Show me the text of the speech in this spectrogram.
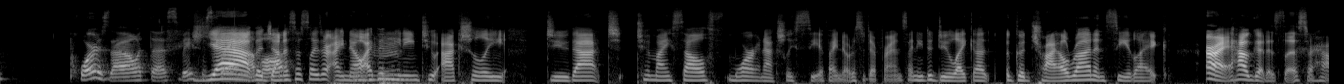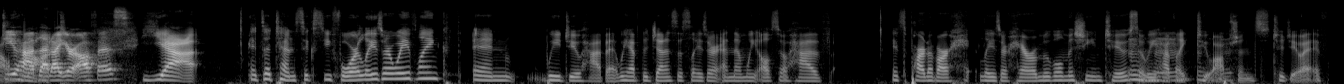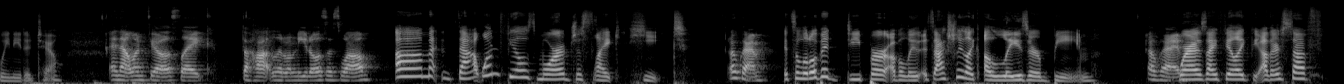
pores though with the sebaceous Yeah, the. Genesis laser. I know. I've been Mhm. meaning to actually do that to myself more and actually see if I notice a difference. I need to do like a, a good trial run and see like, all right, how good is this or how Do you have that at your office? Yeah. It's a 1064 laser wavelength and we do have it. We have the Genesis laser and then we also have it's part of our ha- laser hair removal machine too, so we have Mhm, like 2 mhm. options to do it if we needed to. And that one feels like the hot little needles as well. Um that one feels more of just like heat. Okay. It's a little bit deeper of a laser. It's actually like a laser beam. Okay. Whereas I feel like the other stuff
